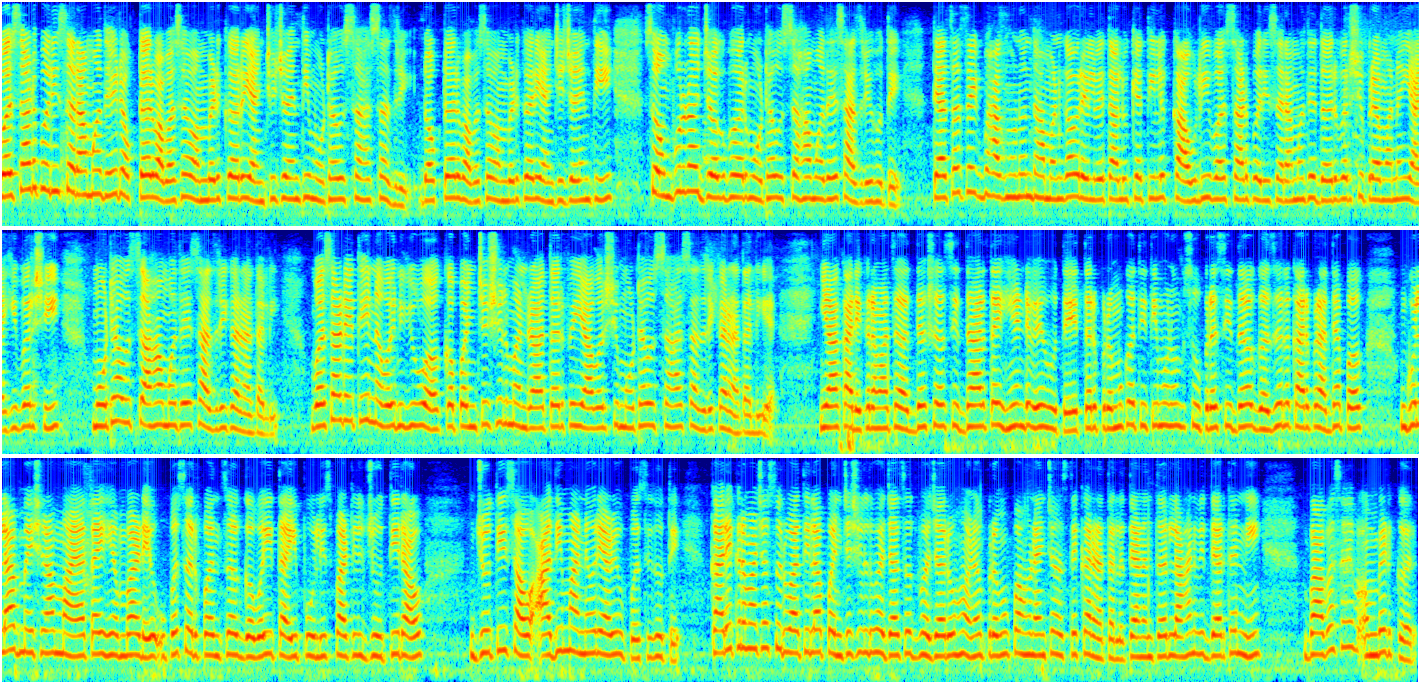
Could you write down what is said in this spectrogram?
वसाड परिसरामध्ये डॉक्टर बाबासाहेब आंबेडकर यांची जयंती मोठ्या उत्साहात साजरी. डॉक्टर बाबासाहेब आंबेडकर यांची जयंती संपूर्ण जगभर मोठ्या उत्साहामध्ये साजरी होते. त्याचाच एक भाग म्हणून धामणगाव रेल्वे तालुक्यातील कावली वसाड परिसरामध्ये दरवर्षीप्रमाणे याही वर्षी मोठ्या उत्साहामध्ये साजरी करण्यात आली. वसाड येथे नवयुवक पंचशील मंडळातर्फे यावर्षी मोठ्या उत्साहात साजरी करण्यात आली आहे. या कार्यक्रमाचे अध्यक्ष सिद्धार्थ हेंडवे होते. तर प्रमुख अतिथी म्हणून सुप्रसिद्ध गझलकार प्राध्यापक गुलाब मेश्राम मायाताई हेंबाडे उपसरपंच गवईताई पोलीस पाटील ज्योतिराव ज्योती साव आदी मान्यवर यावेळी उपस्थित होते. कार्यक्रमाच्या सुरुवातीला पंचशील ध्वजाचं ध्वजारोहण प्रमुख पाहुण्यांच्या हस्ते करण्यात आलं. त्यानंतर लहान विद्यार्थ्यांनी बाबासाहेब आंबेडकर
